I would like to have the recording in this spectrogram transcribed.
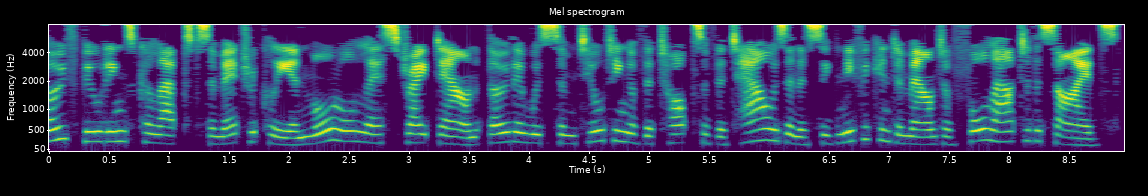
Both buildings collapsed symmetrically and more or less straight down, though there was some tilting of the tops of the towers and a significant amount of fallout to the sides.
